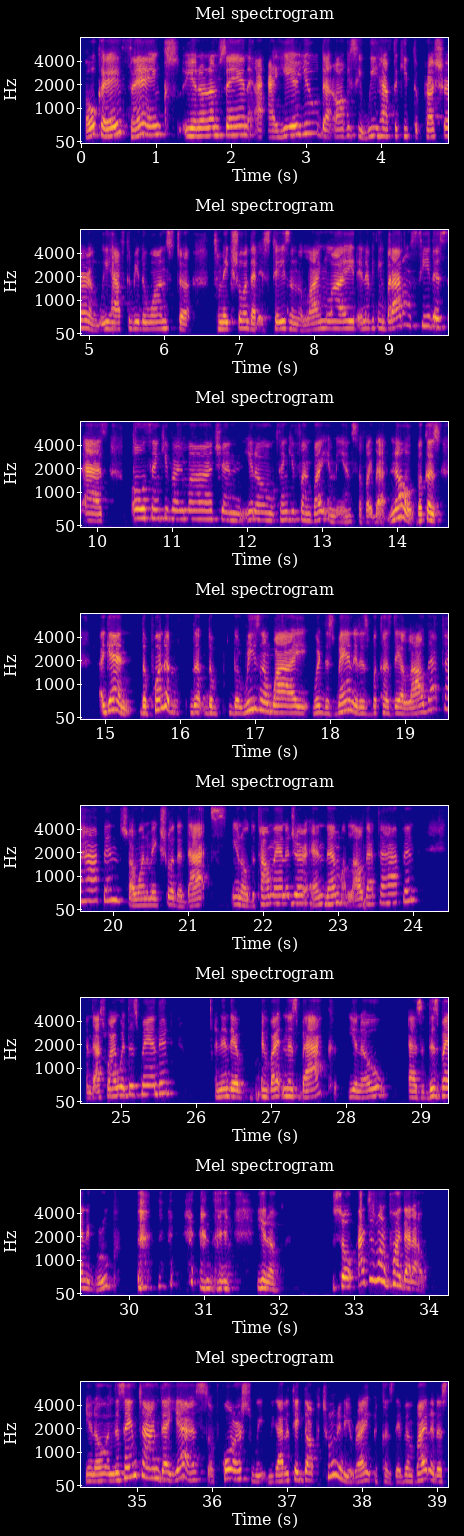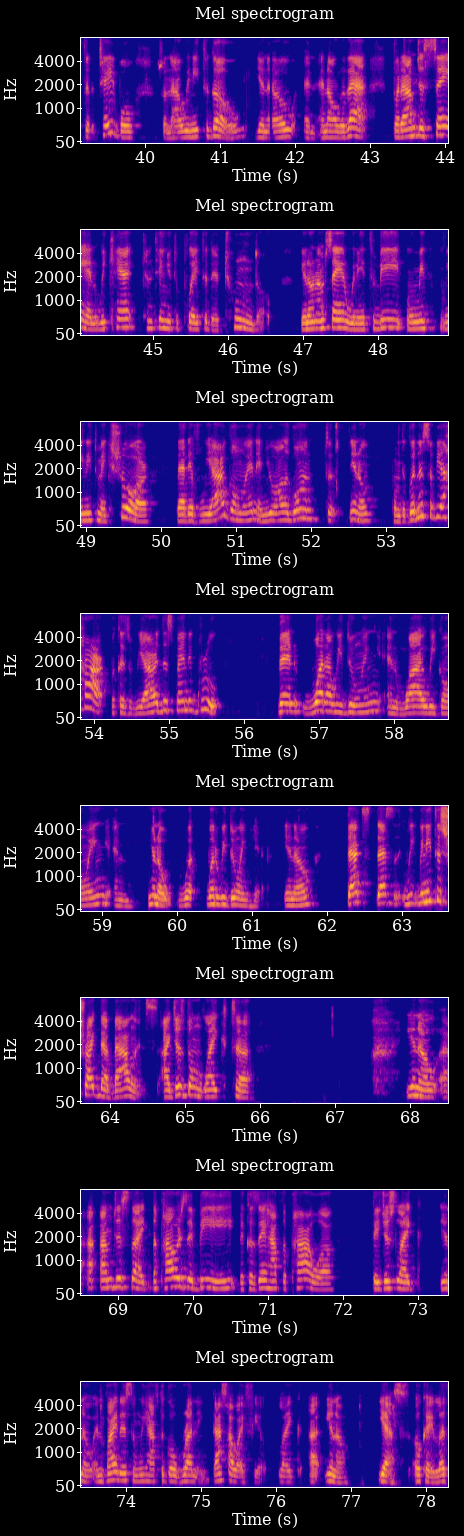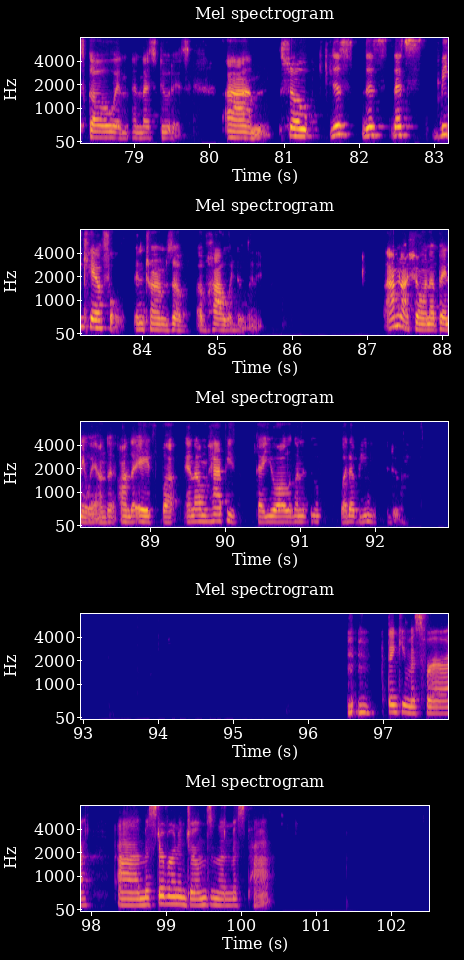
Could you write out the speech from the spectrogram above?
okay, thanks. You know what I'm saying? I, I, hear you that obviously we have to keep the pressure and we have to be the ones to, to make sure that it stays in the limelight and everything. But I don't see this as, oh, thank you very much. And, you know, thank you for inviting me and stuff like that. No, because again, the point of the, the, the reason why we're disbanded is because they allowed that to happen. So I want to make sure that that's, you know, the town manager and them allow that to happen. And that's why we're disbanded. And then they're inviting us back, you know, as a disbanded group and then, you know, so I just want to point that out, you know, and the same time that, yes, of course, we, we got to take the opportunity, right? Because they've invited us to the table. So now we need to go, you know, and, and all of that. But I'm just saying we can't continue to play to their tune though. You know what I'm saying? We need to be, we, we need to make sure that if we are going and you all are going to, you know, from the goodness of your heart, because we are a disbanded group, then what are we doing and why are we going and you know what what are we doing here you know? That's that's we, we need to strike that balance. I just don't like to you know I, i'm just like the powers that be because they have the power they just like you know invite us and we have to go running. That's how i feel. Like uh, you know yes okay let's go and, and let's do this. Um so this this let's be careful in terms of of how we're doing it I'm not showing up anyway on the on the eighth, but and I'm happy that you all are going to do whatever you need to do. Thank you, Ms. Ferreira. Uh, Mr. Vernon Jones and then Ms. Pat.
